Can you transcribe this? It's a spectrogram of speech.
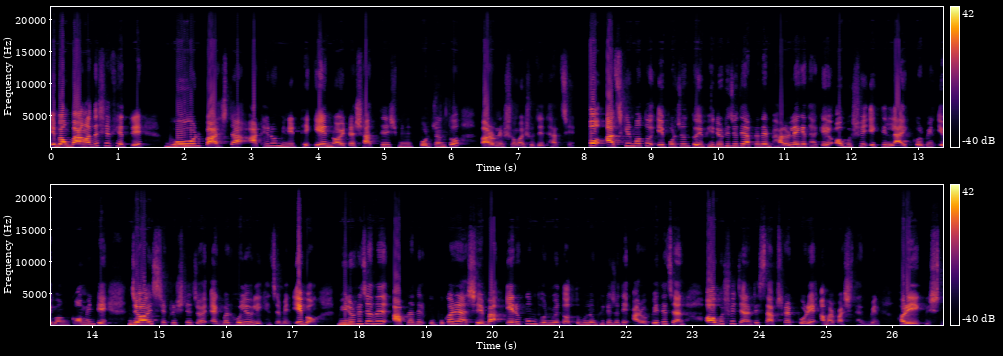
এবং বাংলাদেশের ক্ষেত্রে ভোর পাঁচটা আঠেরো মিনিট থেকে নয়টা সাতত্রিশ মিনিট পর্যন্ত পালনের সময়সূচি থাকছে। তো আজকের মতো এ পর্যন্তই। ভিডিওটি যদি আপনাদের ভালো লেগে থাকে, অবশ্যই একটি লাইক করবেন এবং কমেন্টে জয় শ্রীকৃষ্ণের জয় একবার হলেও লিখে যাবেন। এবং ভিডিওটি যাতে আপনাদের উপকারে আসে বা এরকম ধর্মীয় তত্ত্বমূলক ভিডিও যদি আরও পেতে চান, অবশ্যই চ্যানেলটি সাবস্ক্রাইব করে আমার পাশে থাকবেন। হরে কৃষ্ণ।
